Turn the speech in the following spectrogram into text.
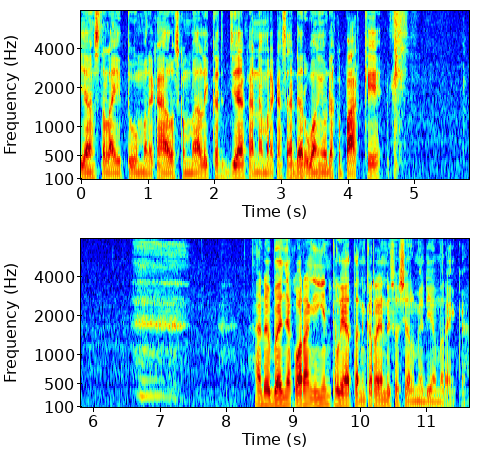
Yang setelah itu mereka harus kembali kerja karena mereka sadar uangnya udah kepake ada banyak orang ingin kelihatan keren di sosial media mereka.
